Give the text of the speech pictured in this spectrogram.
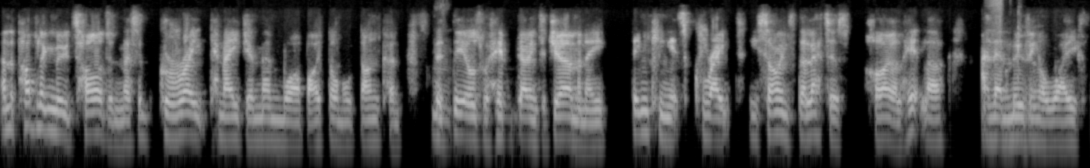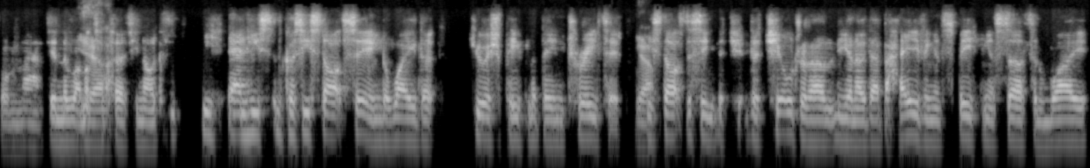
And the public mood's hardened. There's a great Canadian memoir by Donald Duncan that mm. deals with him going to Germany, thinking it's great. He signs the letters Heil Hitler, and then moving away from that in the run up yeah. to 39. He, and he's because he starts seeing the way that Jewish people are being treated. Yeah. He starts to see the the children are, you know, they're behaving and speaking a certain way.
